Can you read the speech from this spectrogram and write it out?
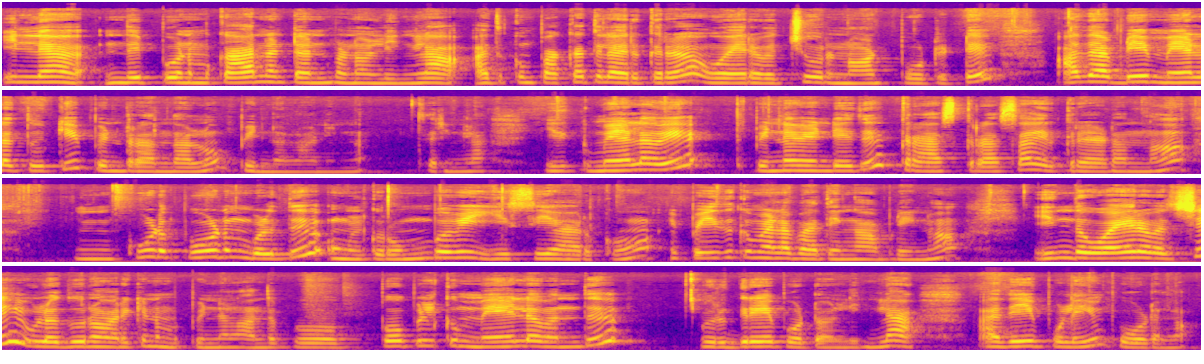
இல்லை இந்த இப்போ நம்ம கார்னர் டர்ன் பண்ணோம் இல்லைங்களா? அதுக்கும் பக்கத்தில் இருக்கிற ஒயரை வச்சு ஒரு நாட் போட்டுட்டு அதை அப்படியே மேலே தூக்கி பின்னுறா இருந்தாலும் பின்னலாம் நீங்கள் சரிங்களா? இதுக்கு மேலவே பின்ன வேண்டியது கிராஸ் கிராஸாக இருக்கிற இடம் தான் கூட போடும் பொழுது உங்களுக்கு ரொம்பவே ஈஸியாக இருக்கும். இப்போ இதுக்கு மேலே பார்த்தீங்க அப்படின்னா இந்த ஒயரை வச்சு இவ்வளோ தூரம் வரைக்கும் நம்ம பின்னலாம். அந்த போ பர்பிளுக்கு மேலே வந்து ஒரு கிரே போட்டோம் இல்லைங்களா? அதே போலையும் போடலாம்.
